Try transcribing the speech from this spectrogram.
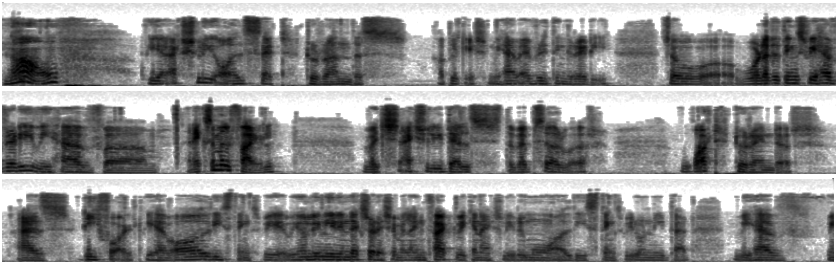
now we are actually all set to run this application we have everything ready so uh, what are the things we have ready we have um, an XML file which actually tells the web server what to render as default. We have all these things. We, we only need index.html. In fact, we can actually remove all these things. We don't need that. We have we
